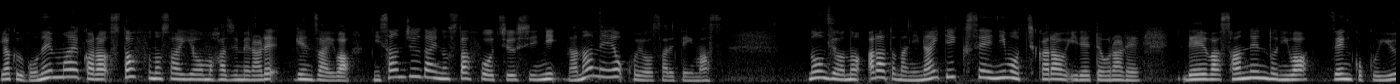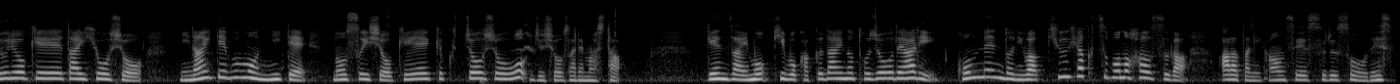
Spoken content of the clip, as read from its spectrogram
約5年前からスタッフの採用も始められ現在は2 3 0代のスタッフを中心に7名を雇用されています。農業の新たな担い手育成にも力を入れておられ令和3年度には全国有料経営体表彰担い手部門にて農水省経営局長賞を受賞されました。現在も規模拡大の途上であり今年度には900坪のハウスが新たに完成するそうです。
